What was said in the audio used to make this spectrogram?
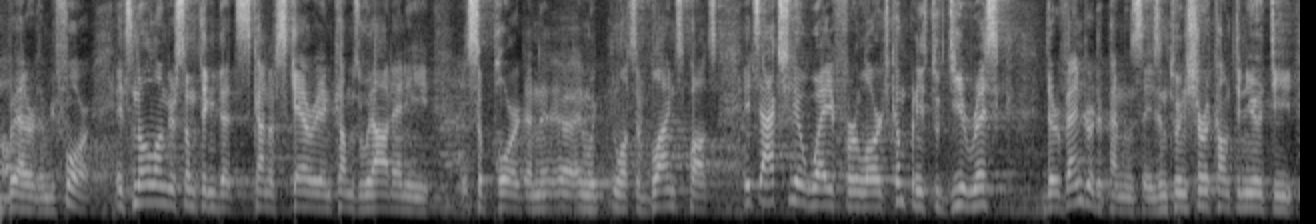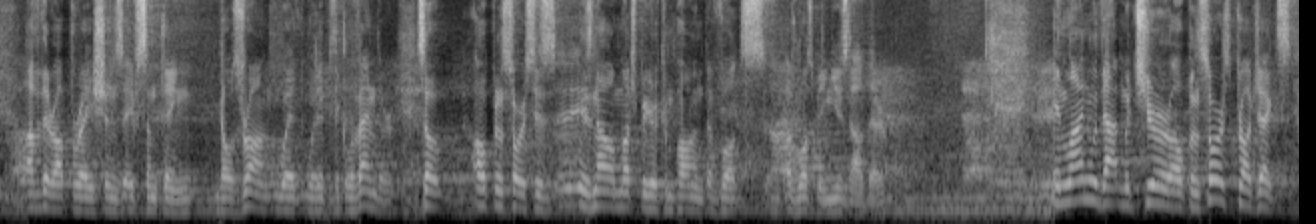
better than before. It's no longer something that's kind of scary and comes without any support and, uh, and with lots of blind spots. It's actually a way for large companies to de-risk their vendor dependencies and to ensure continuity of their operations if something goes wrong with, with a particular vendor. So open source is, is now a much bigger component of what's, of what's being used out there. In line with that, mature open source projects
